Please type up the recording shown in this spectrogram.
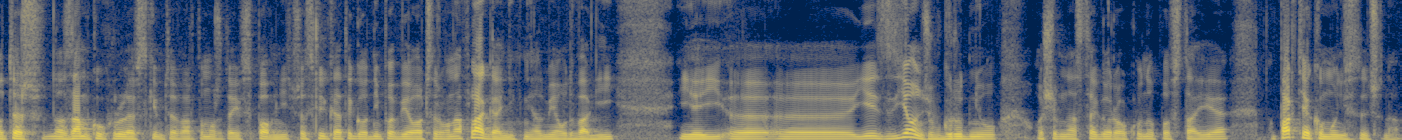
No też na Zamku Królewskim, to warto może tutaj wspomnieć, przez kilka tygodni powiała czerwona flaga i nikt nie miał odwagi jej, e, e, jej zdjąć. W grudniu 18 roku no, powstaje no, partia komunistyczna.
